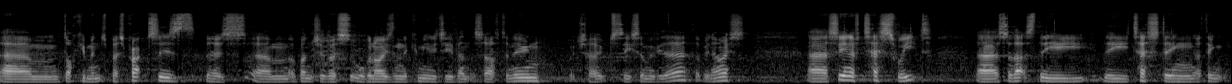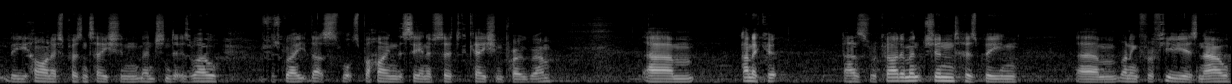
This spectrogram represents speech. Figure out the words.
um, documents best practices. There's um, a bunch of us organising the community event this afternoon, which I hope to see some of you there. That'd be nice. Uh, CNF test suite. Uh, so that's the, the testing, I think the harness presentation mentioned it as well, which was great. That's what's behind the CNF certification program. Um, as Ricardo mentioned, has been um, running for a few years now,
